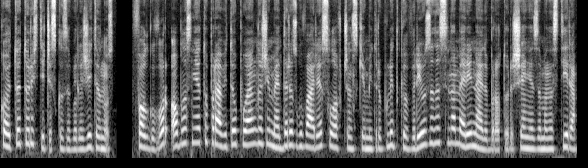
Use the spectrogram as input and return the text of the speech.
който е туристическа забележителност. В отговор, областният управител по ангажимент да разговаря с ловчанския митрополит Гаврил, за да се намери най-доброто решение за манастира.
